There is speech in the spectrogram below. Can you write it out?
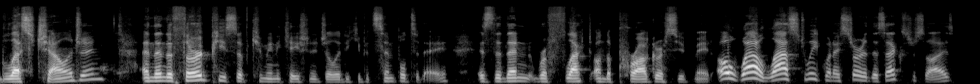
less challenging. And then the third piece of communication agility, keep it simple today, is to then reflect on the progress you've made. Oh, wow, last week when I started this exercise,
